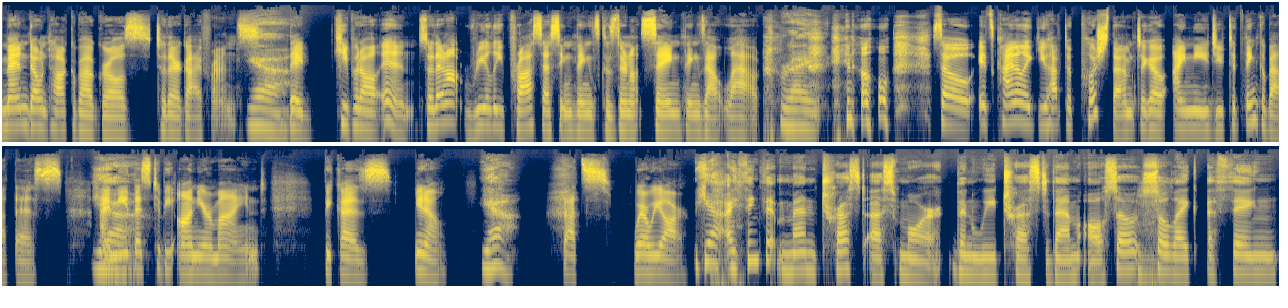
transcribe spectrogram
Men don't talk about girls to their guy friends. Yeah. They keep it all in. So they're not really processing things because they're not saying things out loud. Right. you know? So it's kind of like you have to push them to go, I need you to think about this. Yeah. I need this to be on your mind because, you know, Yeah. that's where we are. Yeah, I think that men trust us more than we trust them also. So like a thing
